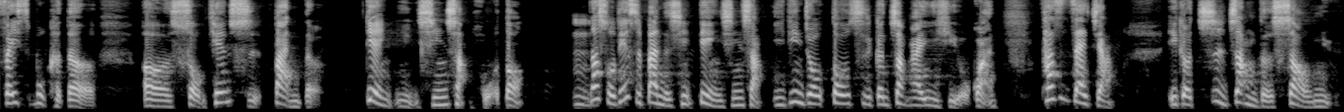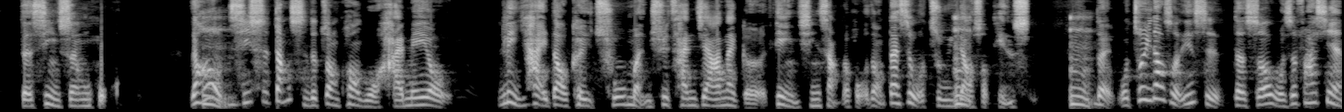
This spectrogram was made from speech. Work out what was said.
Facebook 的呃守天使办的电影欣赏活动，嗯，那守天使办的新电影欣赏一定就都是跟障碍议题有关。他是在讲一个智障的少女的性生活，然后其实当时的状况我还没有厉害到可以出门去参加那个电影欣赏的活动，但是我注意到守天使，嗯，对我注意到守天使的时候，我是发现，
